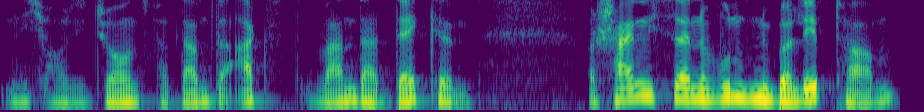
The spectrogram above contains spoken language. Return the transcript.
nicht Hoddy Jones, verdammte Axt, Wanderdecken, wahrscheinlich seine Wunden überlebt haben.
